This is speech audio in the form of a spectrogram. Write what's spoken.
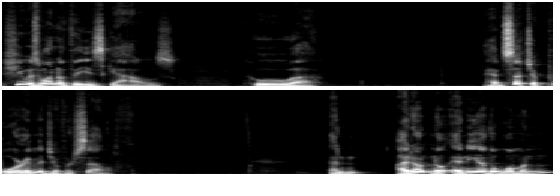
she was one of these gals who uh, had such a poor image of herself. And I don't know any other woman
